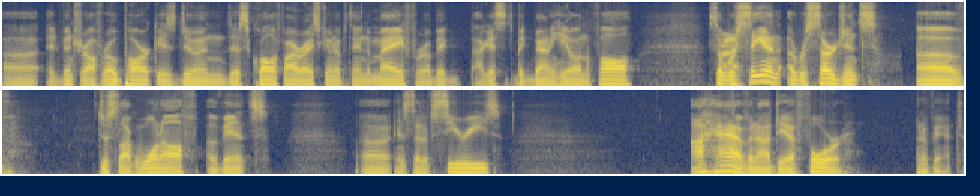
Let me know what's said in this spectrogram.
Uh, Adventure Off Road Park is doing this qualifier race coming up at the end of May for a big, I guess it's a big bounty hill in the fall. So we're seeing a resurgence of just like one-off events uh, instead of series. I have an idea for an event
